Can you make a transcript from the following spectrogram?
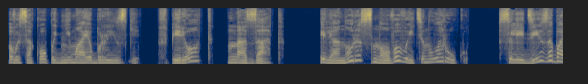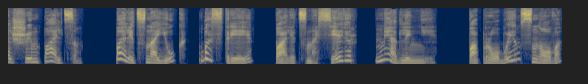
высоко поднимая брызги. Вперед, назад. Элеонора снова вытянула руку. Следи за большим пальцем. Палец на юг, Быстрее, палец на север, медленнее. Попробуем снова.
